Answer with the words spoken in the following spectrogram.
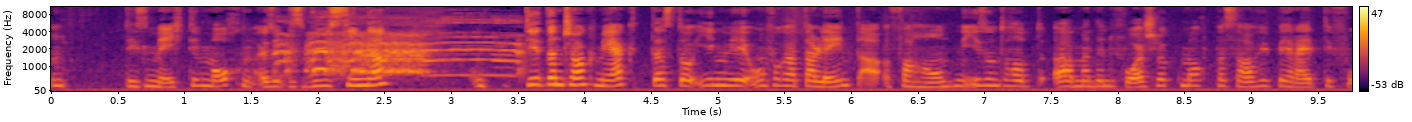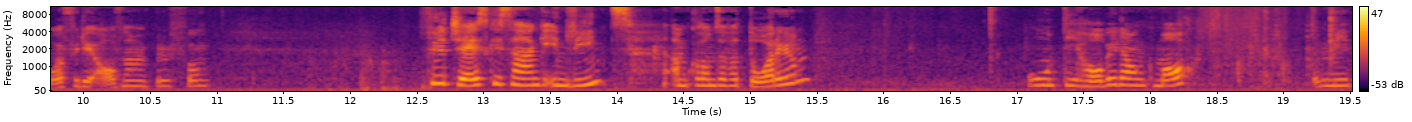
und das möchte ich machen. Also das will ich singen. Und die hat dann schon gemerkt, dass da irgendwie einfach ein Talent vorhanden ist und hat äh, mir den Vorschlag gemacht, pass auf, ich bereite vor für die Aufnahmeprüfung für Jazzgesang in Linz am Konservatorium. Und die habe ich dann gemacht mit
